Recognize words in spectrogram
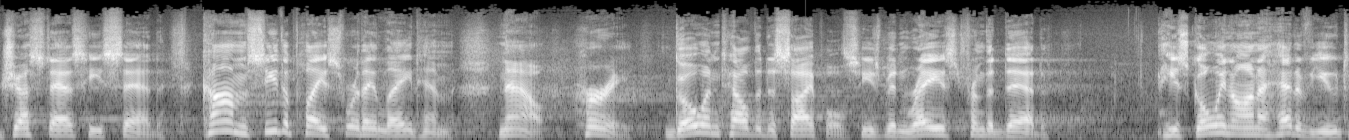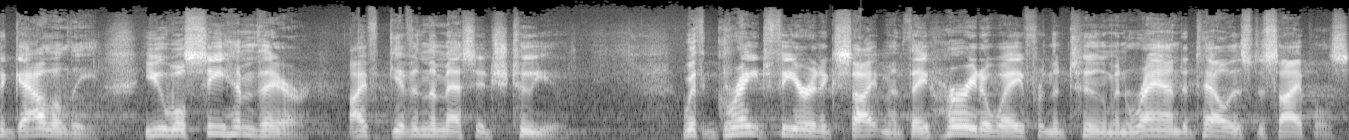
just as he said. Come, see the place where they laid him. Now, hurry. Go and tell the disciples, He's been raised from the dead. He's going on ahead of you to Galilee. You will see him there. I've given the message to you. With great fear and excitement, they hurried away from the tomb and ran to tell his disciples.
